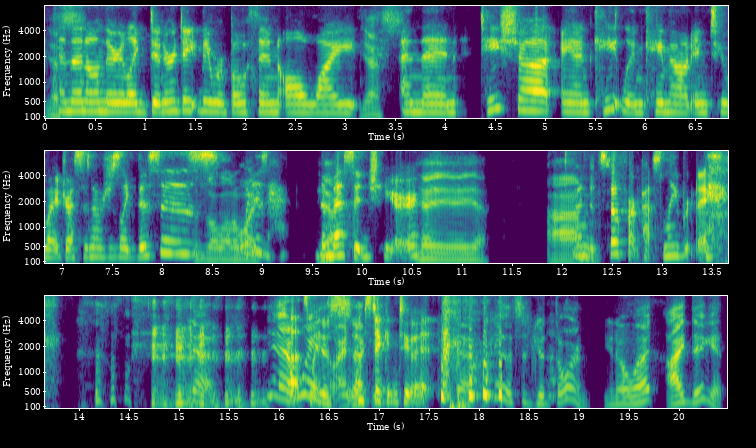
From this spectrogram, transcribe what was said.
Yes. And then on their like dinner date, they were both in all white. yes. And then Tayshia and Kaitlyn came out in two white dresses, and I was just like, "This is, is a lot of what white. is ha- the Yeah. message here?" yeah, yeah, yeah, yeah. and Um, it's so far past Labor Day. yeah, yeah. That's wait my a thorn. second. I'm sticking to it. yeah, okay, that's a good thorn. You know what? I dig it.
